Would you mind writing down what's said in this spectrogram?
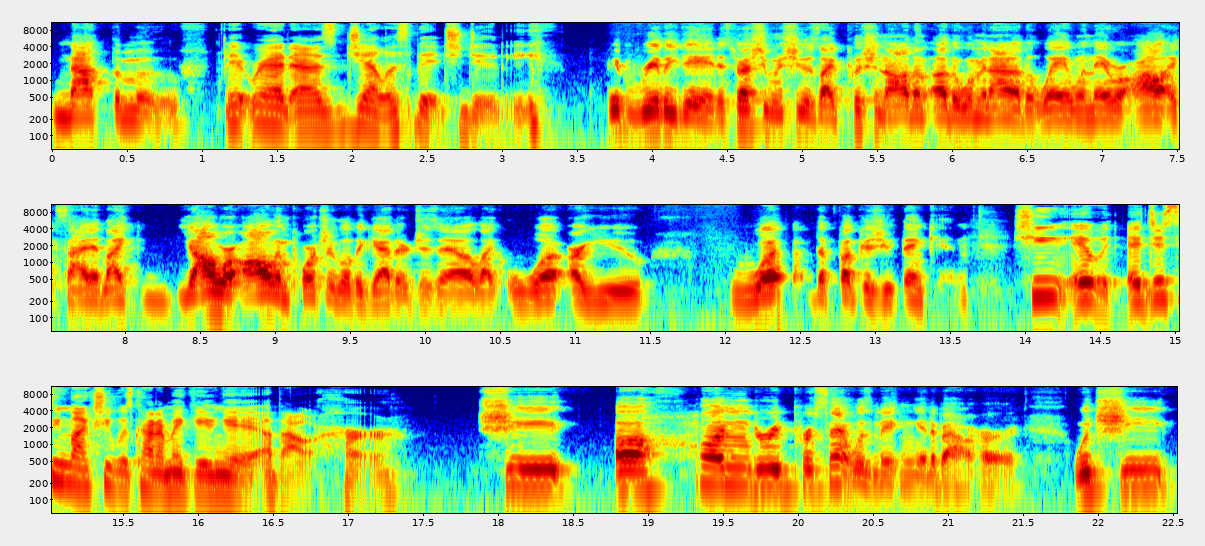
not the move. It read as jealous bitch duty. It really did, especially when she was like pushing all them other women out of the way when they were all excited. Like y'all were all in Portugal together, Gizelle. Like, what are you? What the fuck is you thinking? She it it just seemed like she was kind of making it about her. She a hundred percent was making it about her, which she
